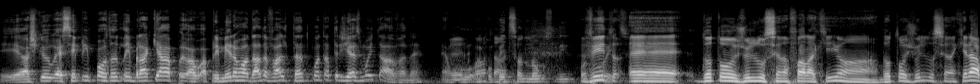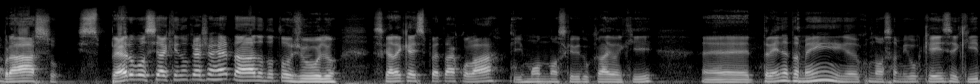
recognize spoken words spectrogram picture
eu acho que é sempre importante lembrar que a, a- primeira rodada vale tanto quanto a 38 né? É, um- uma importante. competição de longos. Vitor, é, doutor Júlio Lucena fala aqui, ó. Doutor Júlio Lucena, aquele abraço. Espero você aqui no Caixa Redada, doutor Júlio. Esse cara que é espetacular, irmão do nosso querido Caio aqui. É, treina também é, com o nosso amigo Casey aqui,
